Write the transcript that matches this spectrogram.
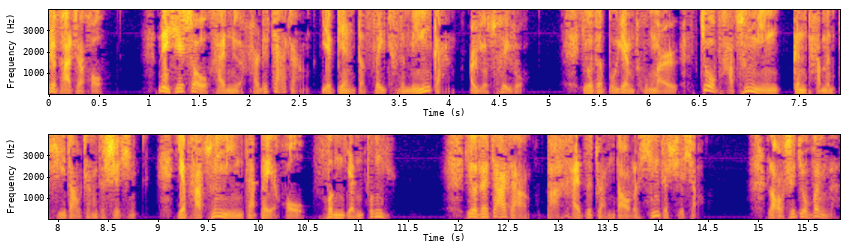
事发之后，那些受害女孩的家长也变得非常的敏感而又脆弱，有的不愿出门，就怕村民跟他们提到这样的事情，也怕村民在背后风言风语。有的家长把孩子转到了新的学校，老师就问了：“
